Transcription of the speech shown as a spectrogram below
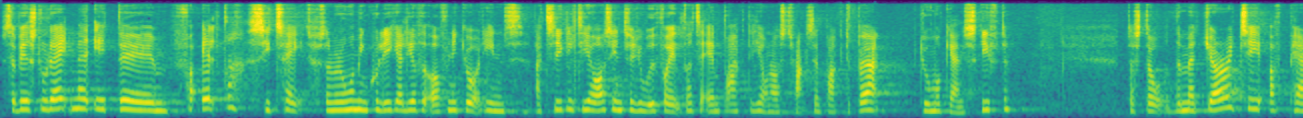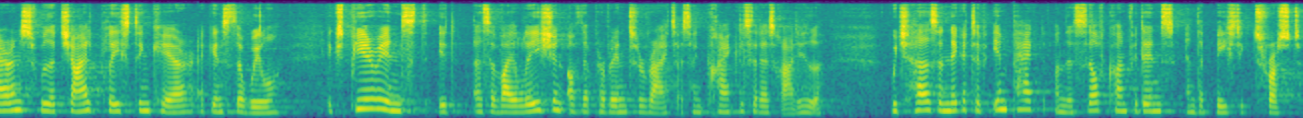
Så vil jeg slutte af med et øh, forældrecitat, som nogle af mine kollegaer lige har fået offentliggjort i en artikel. De har også interviewet forældre til anbragte, herunder også tvangsanbragte børn. Du må gerne skifte. Der står, The majority of parents with a child placed in care against their will experienced it as a violation of their parental rights, altså en krænkelse af deres rettigheder, which has a negative impact on their self-confidence and their basic trust.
